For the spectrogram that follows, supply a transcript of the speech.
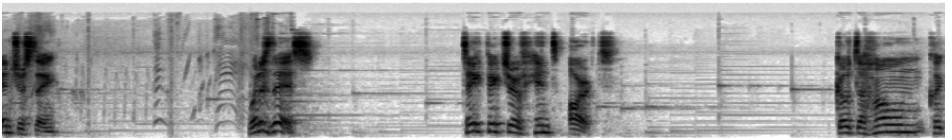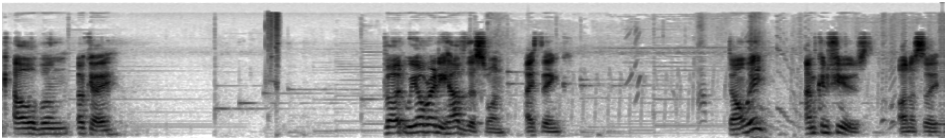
Interesting. What is this? Take picture of hint art. Go to home, click album, okay. But we already have this one, I think. Don't we? I'm confused, honestly.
